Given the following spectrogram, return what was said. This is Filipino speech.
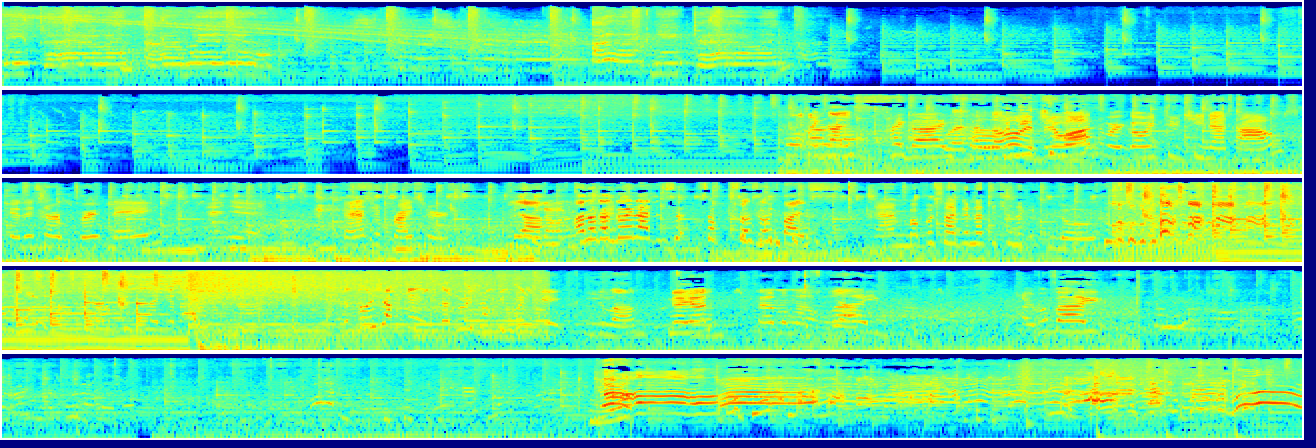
like me better when I'm with you. I like me better when I'm Hi guys. Hi guys. Well, so hello, meet everyone. We're going to China's house because it's her birthday. And yeah, kaya surprise her. Yeah. Ano gagawin natin sa, sa, sa surprise? And babasagan natin siya ng itlog. gagawin siyang cake. Gagawin siyang human cake. Di ba? Ngayon, sama nga ako. Bye. Okay, bye-bye. Go!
